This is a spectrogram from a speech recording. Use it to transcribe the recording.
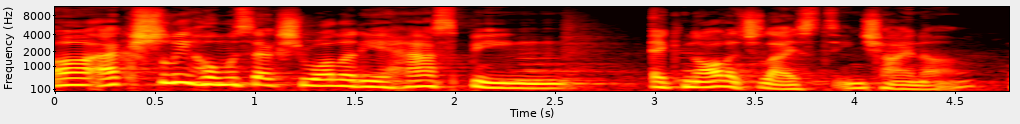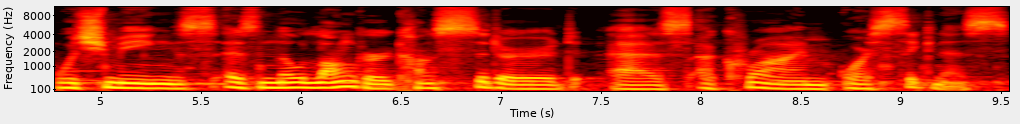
Uh, actually, homosexuality has been acknowledged in China, which means it's no longer considered as a crime or sickness.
